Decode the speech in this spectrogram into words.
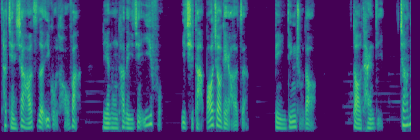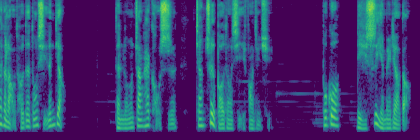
他剪下儿子的一股头发。连同他的一件衣服一起打包交给儿子，并叮嘱道：“到潭底将那个老头的东西扔掉，等龙张开口时，将这包东西放进去。”不过李氏也没料到，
